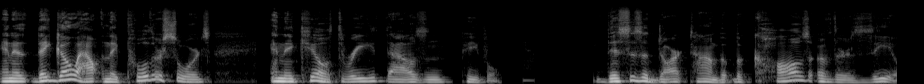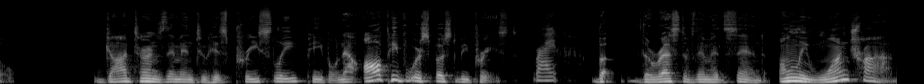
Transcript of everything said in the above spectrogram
and they go out and they pull their swords and they kill 3,000 people. Yeah. This is a dark time, but because of their zeal, God turns them into his priestly people. Now, all people were supposed to be priests Right. but the rest of them had sinned. Only one tribe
